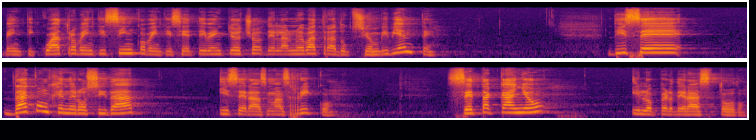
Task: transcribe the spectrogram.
24, 25, 27 y 28 de la nueva traducción viviente. Dice, da con generosidad y serás más rico Sé tacaño y lo perderás todo.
